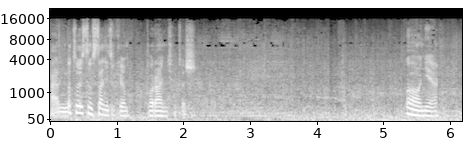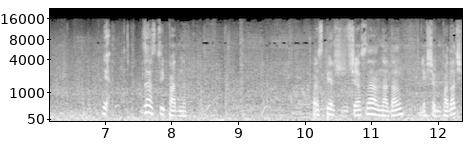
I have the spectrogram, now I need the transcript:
Ale no to jestem w stanie trochę poranić chociaż. O nie. Nie. Zaraz tutaj padnę. Po raz pierwszy rzecz jasna, ale nadal nie chciałbym padać,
